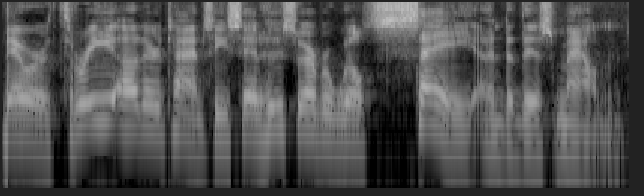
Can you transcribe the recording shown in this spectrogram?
there were three other times he said, Whosoever will say unto this mountain,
